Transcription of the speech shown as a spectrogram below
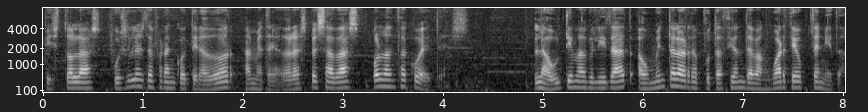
pistolas, fusiles de francotirador, ametralladoras pesadas o lanzacohetes. La última habilidad aumenta la reputación de vanguardia obtenida.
